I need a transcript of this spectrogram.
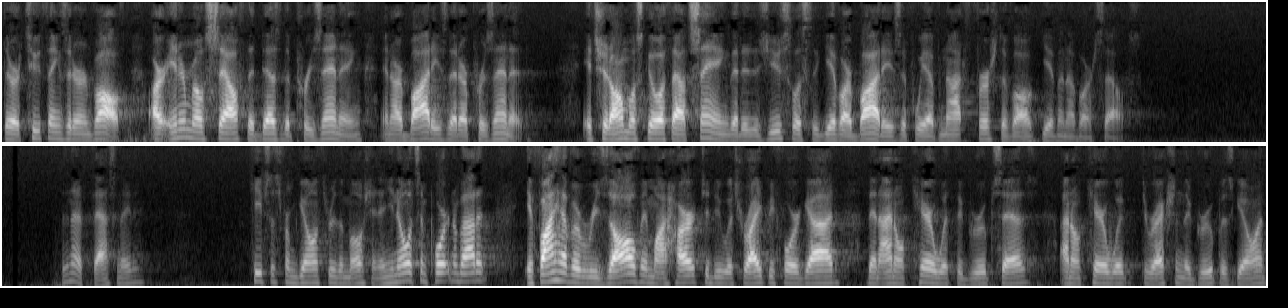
There are two things that are involved. Our innermost self that does the presenting and our bodies that are presented. It should almost go without saying that it is useless to give our bodies if we have not first of all given of ourselves. Isn't that fascinating? Keeps us from going through the motion. And you know what's important about it? If I have a resolve in my heart to do what's right before God, then I don't care what the group says. I don't care what direction the group is going.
